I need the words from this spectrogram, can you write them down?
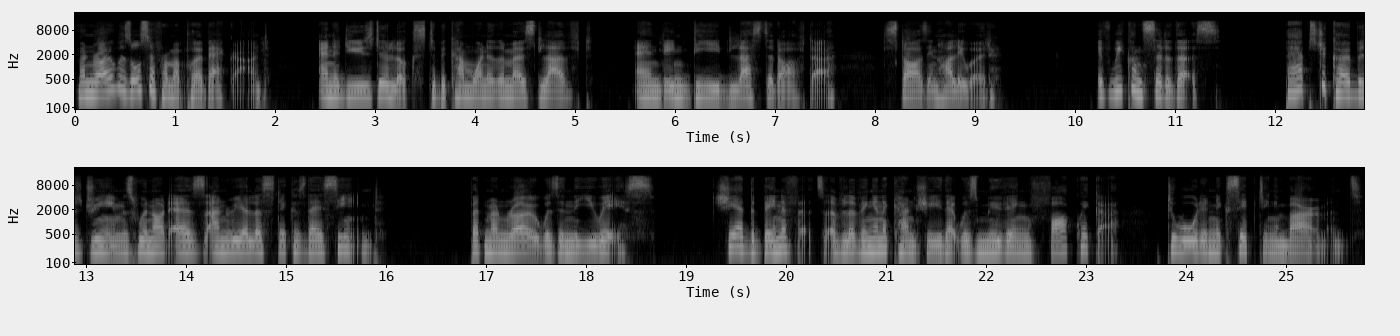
Monroe was also from a poor background and had used her looks to become one of the most loved and indeed lusted after stars in Hollywood. If we consider this, Perhaps Jacoba's dreams were not as unrealistic as they seemed. But Monroe was in the US. She had the benefit of living in a country that was moving far quicker toward an accepting environment.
